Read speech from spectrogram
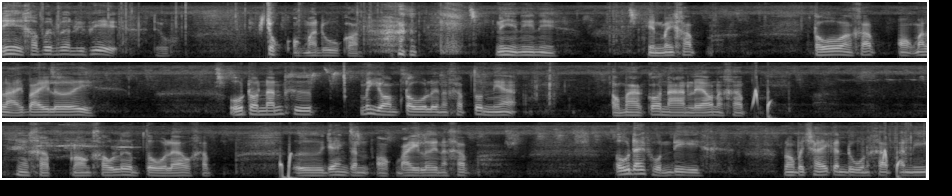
นี่ครับเพื่อนๆพี่ๆเดี๋ยว จกออกมาดูก่อน นี่นี่นี่เห็นไหมครับ โตครับ ออกมาหลายใบเลย โอ้ตอนนั้นคือไม่ยอมโตเลยนะครับ ต้นเนี้ยออกมาก็นานแล้วนะครับ เนี่ยครับ น้องเขาเริ่มโตแล้วครับ เออแย่งกันออกใบเลยนะครับ โอ้ได้ผลดี ลองไปใช้กันดูนะครับ อันนี้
